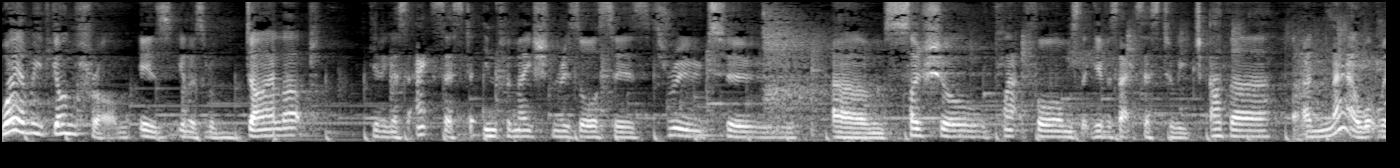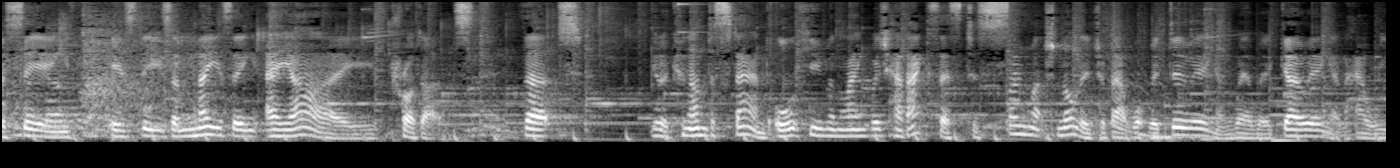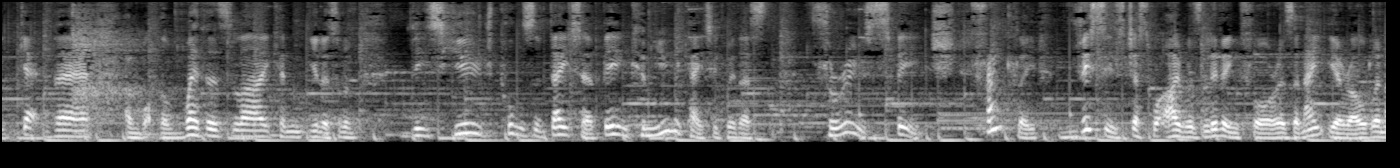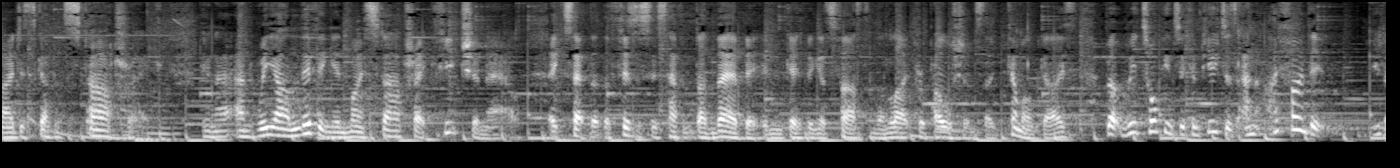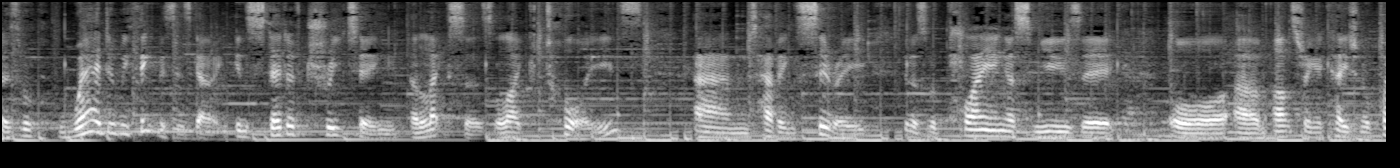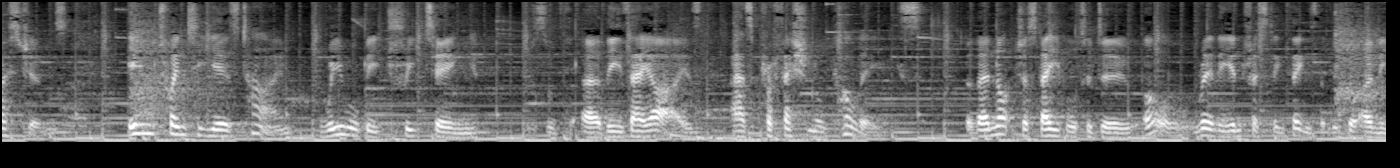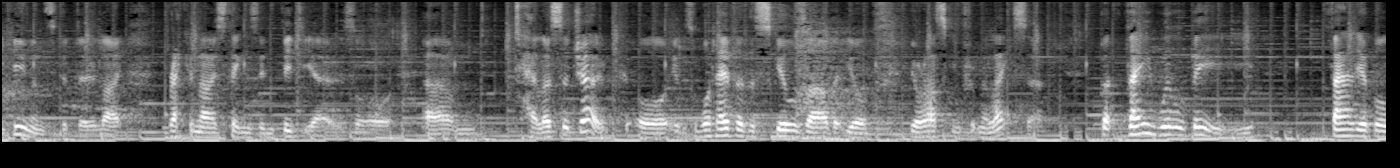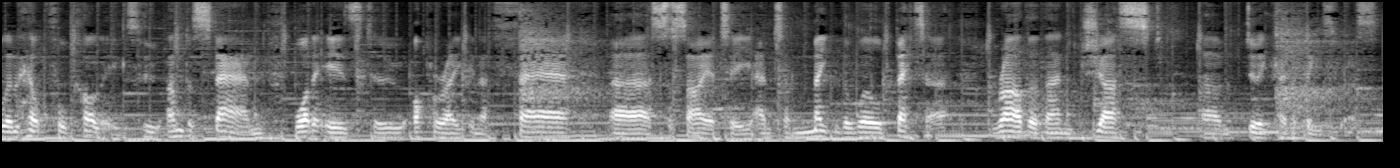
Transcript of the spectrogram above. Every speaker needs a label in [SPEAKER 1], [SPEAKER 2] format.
[SPEAKER 1] Where we've gone from is, you know, sort of dial up, giving us access to information resources through to um, social platforms that give us access to each other. And now what we're seeing is these amazing AI products that you know, can understand all human language, have access to so much knowledge about what we're doing and where we're going and how we get there and what the weather's like and, you know, sort of these huge pools of data being communicated with us through speech. Frankly, this is just what I was living for as an eight-year-old when I discovered Star Trek. You know, and we are living in my Star Trek future now, except that the physicists haven't done their bit in giving us faster than light propulsion. So come on, guys. But we're talking to computers, and I find it you know, sort of where do we think this is going? Instead of treating Alexas like toys and having Siri, you know, sort of playing us music or um, answering occasional questions, in 20 years' time, we will be treating sort of, uh, these AIs as professional colleagues That they're not just able to do, oh, really interesting things that we thought only humans could do, like recognize things in videos or um, tell us a joke, or it was whatever the skills are that you're, you're asking from Alexa. But they will be valuable and helpful colleagues who understand what it is to operate in a fair uh, society and to make the world better rather than just um, doing clever things for us.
